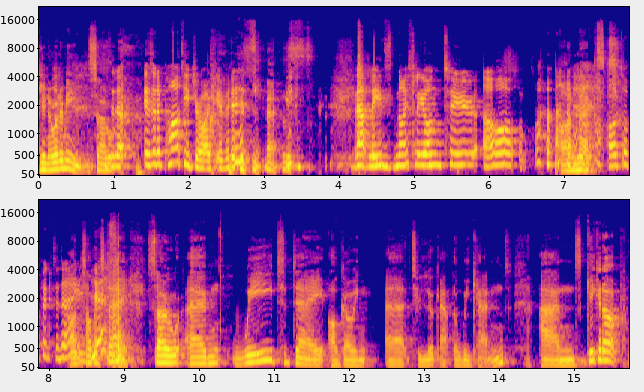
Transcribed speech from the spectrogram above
You know what I mean? So is it a, is it a party drug? If it is, yes, that leads nicely on to our our next our topic today. our topic Yes. today. So um, we today are going uh, to look at the Weeknd and gig it up.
